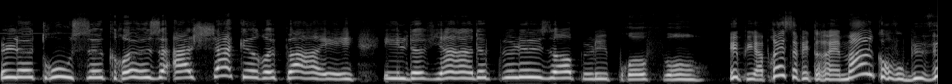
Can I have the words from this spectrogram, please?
le trou se creuse à chaque repas et il devient de plus en plus profond. Et puis après, ça fait très mal quand vous buvez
